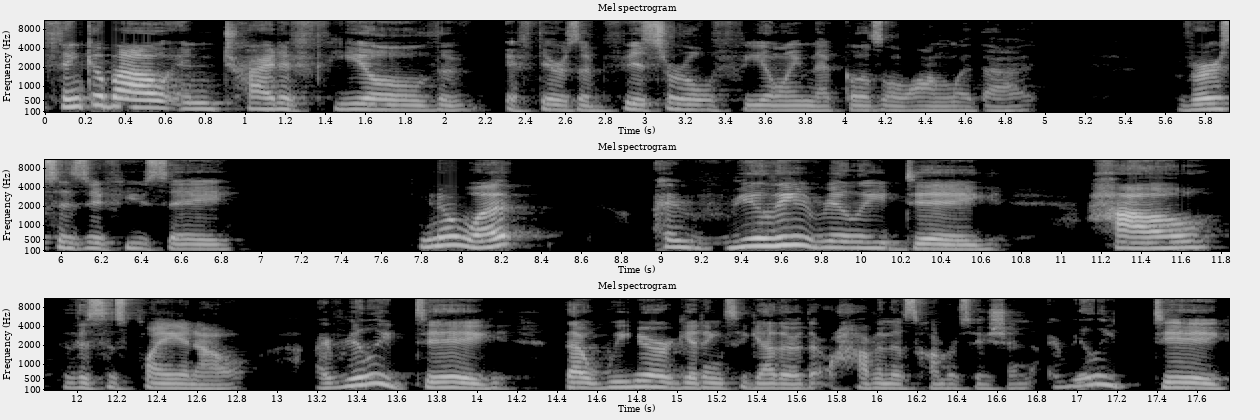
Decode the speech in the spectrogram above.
think about and try to feel the if there's a visceral feeling that goes along with that versus if you say, you know what? I really, really dig how this is playing out. I really dig that we are getting together, that we're having this conversation. I really dig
